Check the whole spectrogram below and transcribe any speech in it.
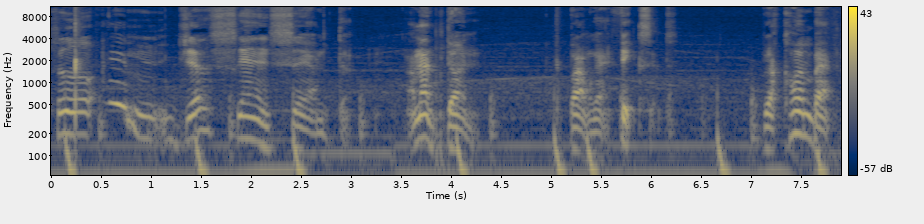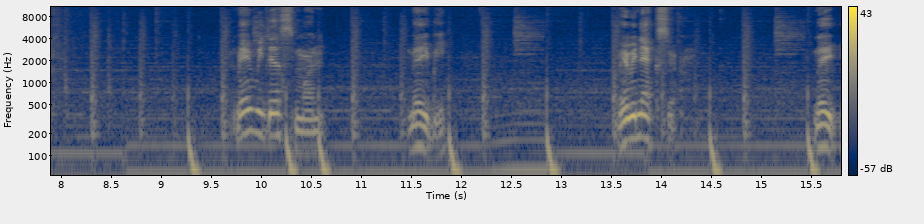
So I'm just gonna say I'm done. I'm not done but I'm gonna fix it. We are coming back. Maybe this month. Maybe. Maybe next year. Maybe.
